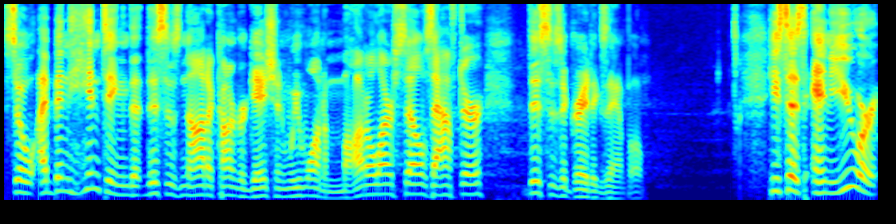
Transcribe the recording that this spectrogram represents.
So I've been hinting that this is not a congregation we want to model ourselves after. This is a great example. He says, And you are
